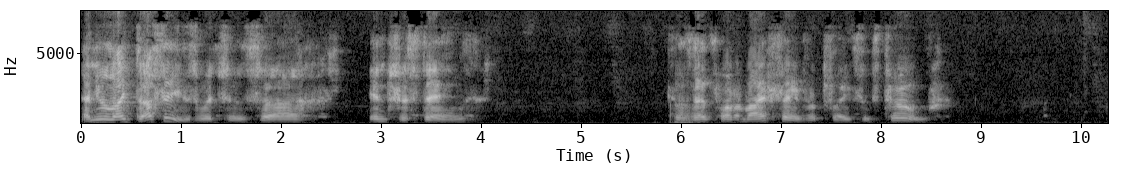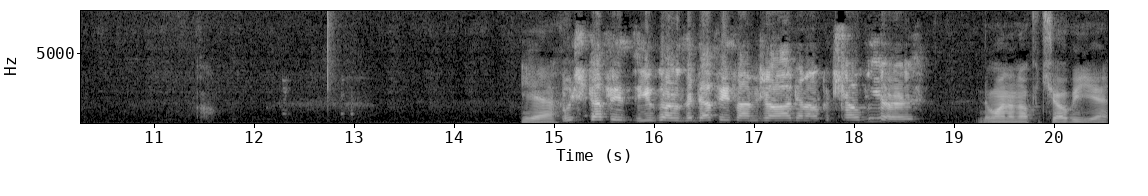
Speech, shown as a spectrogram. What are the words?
And you like Duffy's, which is uh, interesting. Because that's one of my favorite places, too. Yeah, Which Duffy's? Do you go to the Duffy's on Jog in Okeechobee, or? the one in Okeechobee. Yeah.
